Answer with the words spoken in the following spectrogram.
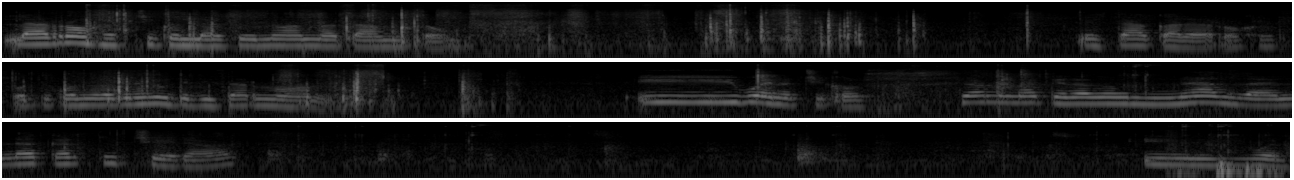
La roja, chicos, la que no anda tanto. Está acá la roja, porque cuando la tienes que utilizar no anda. Y bueno, chicos, ya no me ha quedado nada en la cartuchera. Y bueno,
